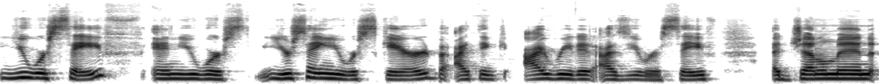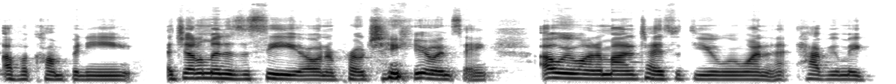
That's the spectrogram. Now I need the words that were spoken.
you were safe and you were, you're saying you were scared, but I think I read it as you were safe. A gentleman of a company, a gentleman is a CEO and approaching you and saying, oh, we want to monetize with you. We want to have you make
